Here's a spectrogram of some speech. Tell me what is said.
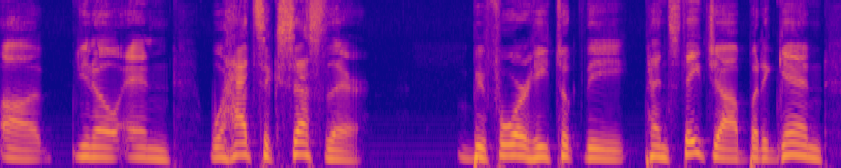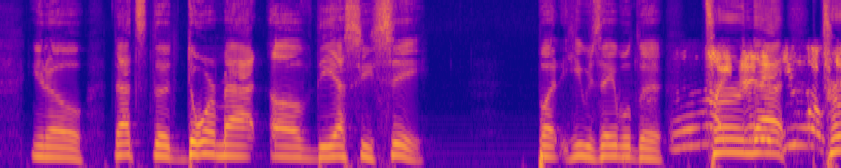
uh, you know, and had success there before he took the Penn State job. But again, you know, that's the doormat of the SEC. But he was able to Right, turn and that, look, turn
